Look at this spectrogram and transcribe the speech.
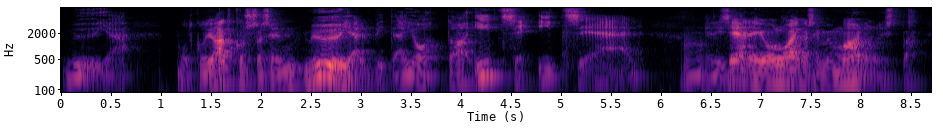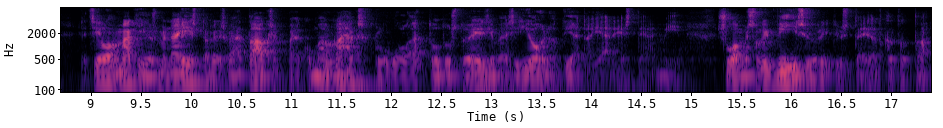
myyjää. Mutta kun jatkossa sen myyjän pitää johtaa itse itseään, mm. eli sehän ei ollut aikaisemmin mahdollista. Et silloin mäkin, jos mennään historiassa vähän taaksepäin, kun mä mm. 80-luvulla tutustuin ensimmäisiin johdotietojärjestelmiin. Suomessa oli viisi yritystä, jotka tota,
